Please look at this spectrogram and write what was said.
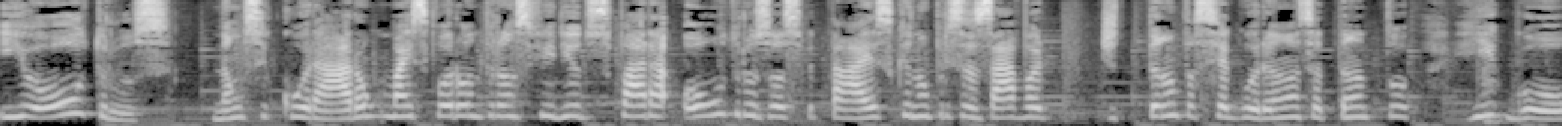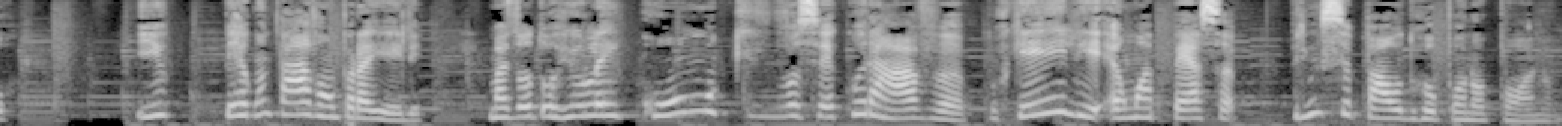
E outros não se curaram, mas foram transferidos para outros hospitais que não precisavam de tanta segurança, tanto rigor. E perguntavam para ele: "Mas doutor Hewley, como que você curava? Porque ele é uma peça principal do Ho'oponopono.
